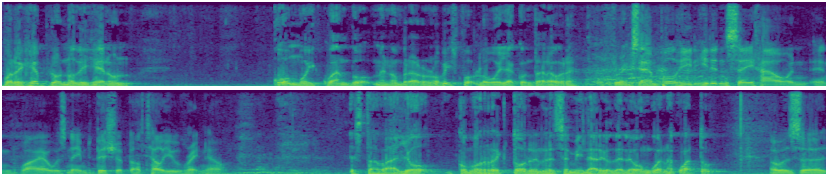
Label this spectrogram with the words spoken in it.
Por ejemplo, no dijeron cómo y cuándo me nombraron obispo, lo voy a contar ahora. For example, he, he didn't say how and, and why I was named bishop. I'll tell you right now. Estaba yo como rector en el seminario de León, Guanajuato, I was uh,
